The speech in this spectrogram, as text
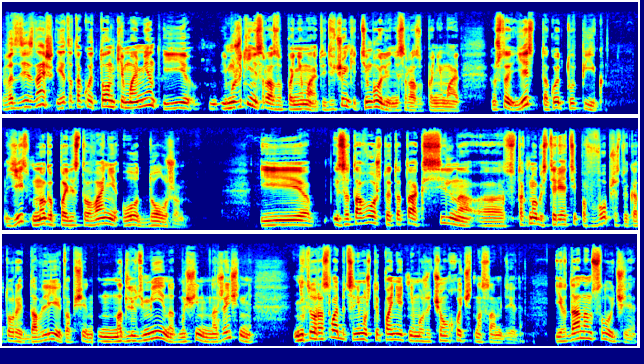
Вот здесь, знаешь, это такой тонкий момент, и, и мужики не сразу понимают, и девчонки тем более не сразу понимают. Потому что есть такой тупик. Есть много повествований о должен. И из-за того, что это так сильно, э, так много стереотипов в обществе, которые давлеют вообще над людьми, над мужчинами, над женщинами, никто расслабиться не может и понять не может, что он хочет на самом деле. И в данном случае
